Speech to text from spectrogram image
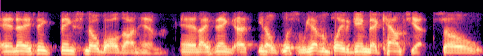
and I think things snowballed on him. And I think, uh, you know, listen, we haven't played a game that counts yet, so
